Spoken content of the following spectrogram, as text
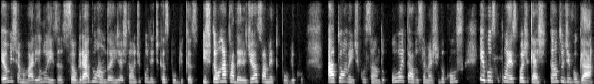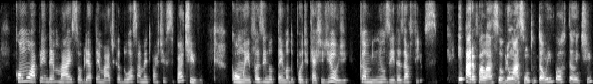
Eu me chamo Maria Luísa, sou graduanda em Gestão de Políticas Públicas, estou na cadeira de Orçamento Público, atualmente cursando o oitavo semestre do curso e busco com esse podcast tanto divulgar como aprender mais sobre a temática do orçamento participativo, com ênfase no tema do podcast de hoje, caminhos e desafios. E para falar sobre um assunto tão importante,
